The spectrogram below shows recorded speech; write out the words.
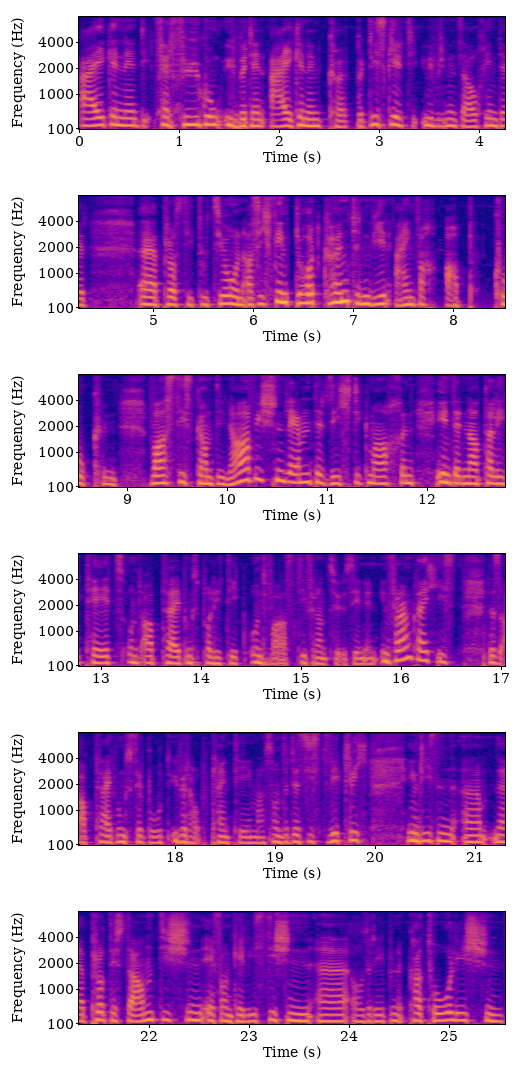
eigene die Verfügung über den eigenen Körper. Dies gilt übrigens auch in der äh, Prostitution. Also ich finde, dort könnten wir einfach ab gucken, was die skandinavischen Länder richtig machen in der Natalitäts- und Abtreibungspolitik und was die Französinnen. In Frankreich ist das Abtreibungsverbot überhaupt kein Thema, sondern das ist wirklich in diesen äh, äh protestantischen, evangelistischen äh, oder eben katholischen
